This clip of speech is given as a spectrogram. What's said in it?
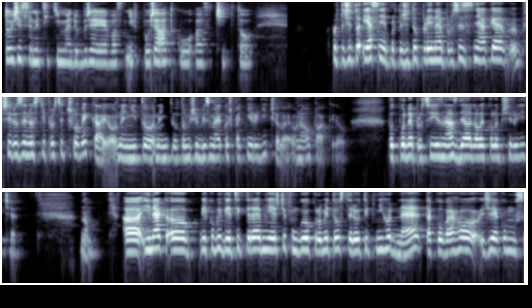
to, že se necítíme dobře, je vlastně v pořádku a začít to Protože to, jasně, protože to plyne prostě z nějaké přirozenosti prostě člověka, jo. Není to, není to o tom, že bychom jako špatní rodičové, jo, naopak, jo. Podporné prostředí z nás dělá daleko lepší rodiče. No. A jinak, uh, jakoby věci, které mě ještě fungují, kromě toho stereotypního dne, takového, že jako mus,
